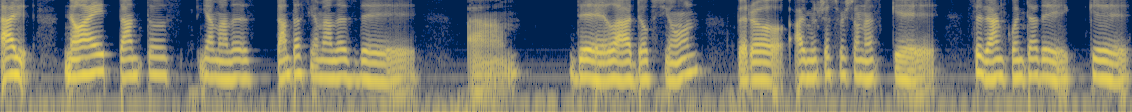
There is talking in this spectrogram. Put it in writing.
hay, no hay tantos llamadas, tantas llamadas de, de la adopción, pero hay muchas personas que se dan cuenta de que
